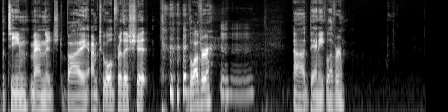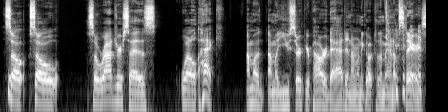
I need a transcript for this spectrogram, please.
the team managed by I'm too old for this shit. Glover, Mm-hmm. uh, Danny Glover. So so so Roger says, "Well, heck, I'm a I'm a usurp your power, Dad, and I'm gonna go to the man upstairs,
